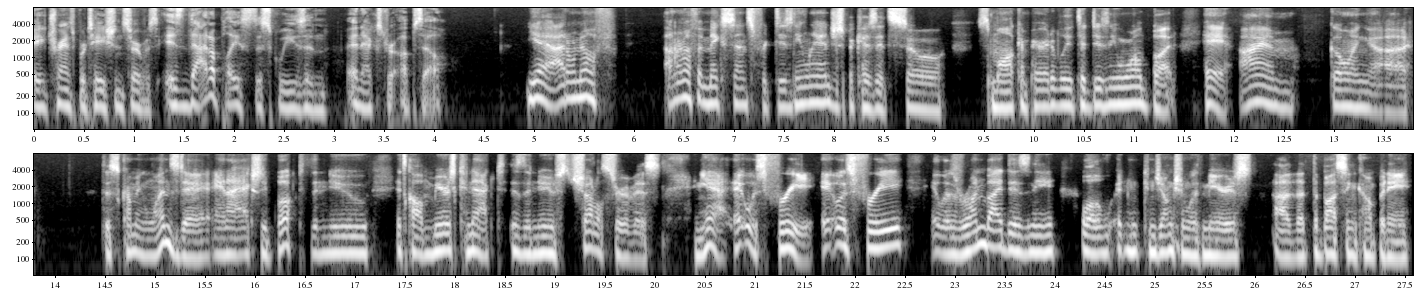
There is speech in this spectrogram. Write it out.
a transportation service. Is that a place to squeeze in an extra upsell? Yeah, I don't know if I don't know if it makes sense for Disneyland just because it's so small comparatively to Disney World. But hey, I am going uh, this coming Wednesday, and I actually booked the new. It's called Mears Connect, is the new shuttle service, and yeah, it was free. It was free. It was run by Disney, well, in conjunction with Mears, uh, the the busing company,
